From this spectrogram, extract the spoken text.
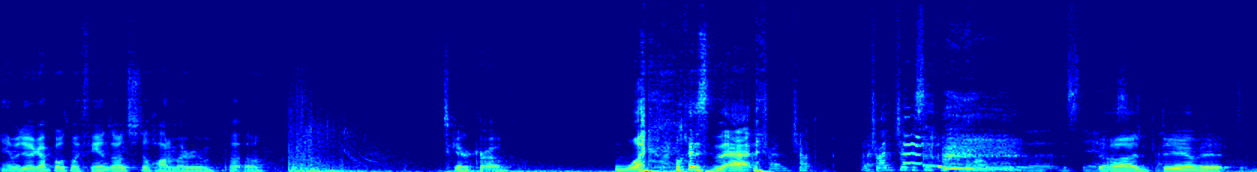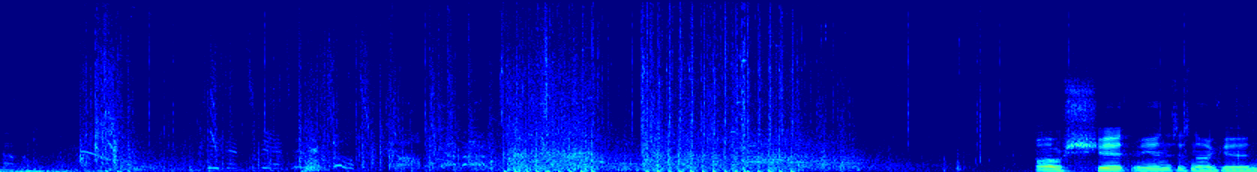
Damn it, dude, I got both my fans on. Still hot in my room. Uh-oh. Scarecrow. What was that? I tried to chuck. I tried to chuck a C4 the, the stairs. God damn it. Shit, man, this is not good.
